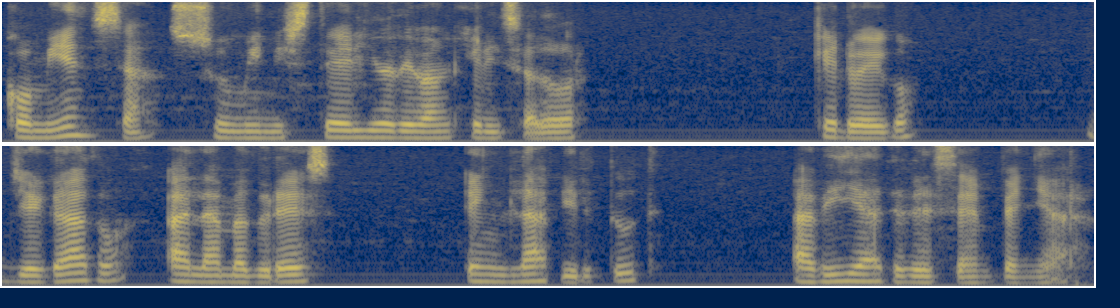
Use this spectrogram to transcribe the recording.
comienza su ministerio de evangelizador, que luego, llegado a la madurez en la virtud, había de desempeñar.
